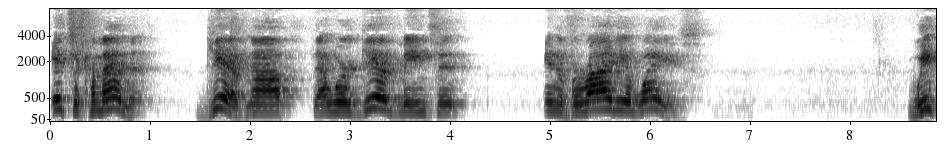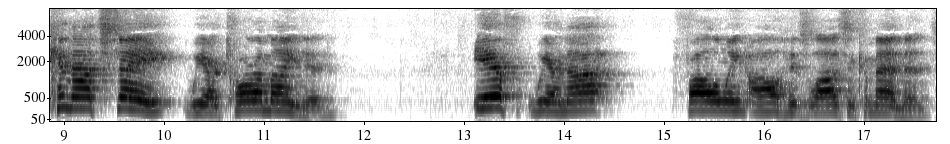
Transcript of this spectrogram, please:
It's a commandment. Give. Now, that word give means it in a variety of ways. We cannot say we are Torah minded if we are not following all his laws and commandments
